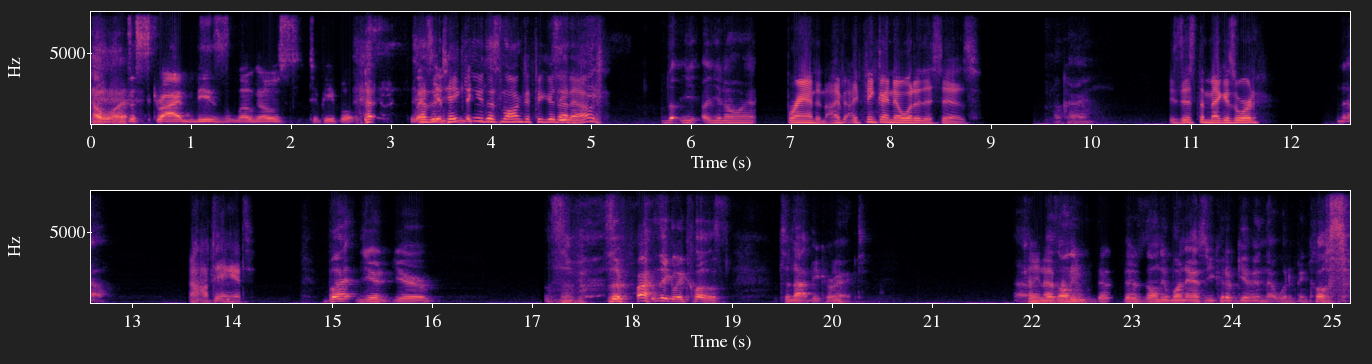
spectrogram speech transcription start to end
How what? describe these logos to people? Has it you- taken the- you this long to figure that out? The- you, you know what? Brandon, I, I think I know what this is. Okay. Is this the Megazord? No, Oh, dang it. but you're you're surprisingly close to not be correct. Uh, there's only there, there's only one answer you could have given that would have been closer.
